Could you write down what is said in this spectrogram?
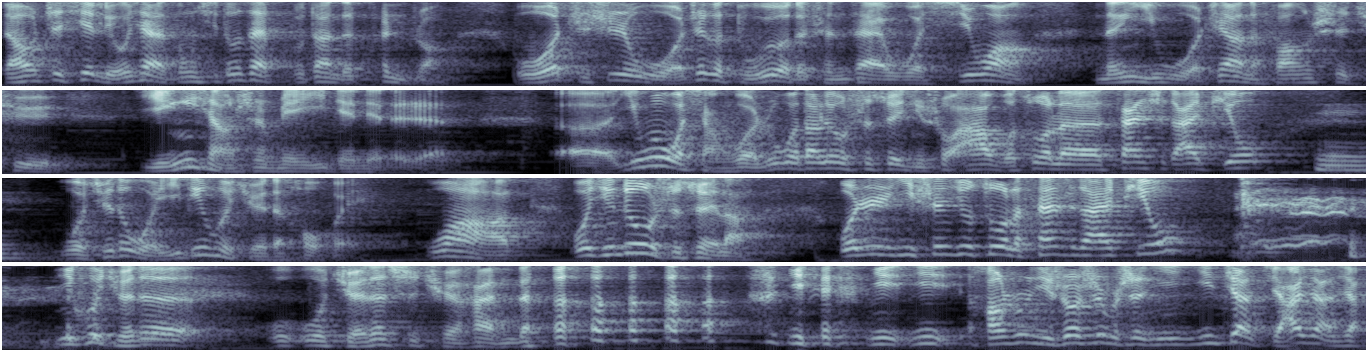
然后这些留下的东西都在不断的碰撞。我只是我这个独有的存在，我希望能以我这样的方式去影响身边一点点的人。呃，因为我想过，如果到六十岁，你说啊，我做了三十个 IPO，嗯，我觉得我一定会觉得后悔。哇，我已经六十岁了，我这一生就做了三十个 IPO，你会觉得我我觉得是缺憾的。你 你你，航叔，你说是不是？你你这样假想一下，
